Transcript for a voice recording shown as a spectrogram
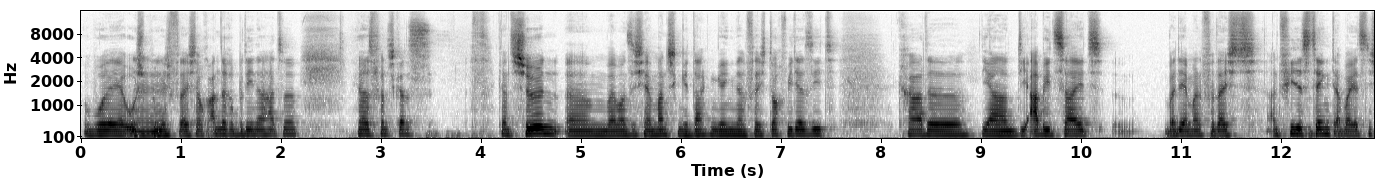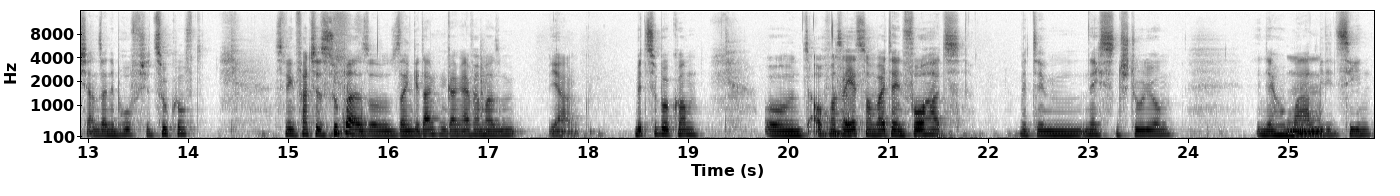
obwohl er ja ursprünglich Mhm. vielleicht auch andere Pläne hatte. Ja, das fand ich ganz, ganz schön, ähm, weil man sich ja in manchen Gedankengängen dann vielleicht doch wieder sieht. Gerade ja, die Abi-Zeit, bei der man vielleicht an vieles denkt, aber jetzt nicht an seine berufliche Zukunft. Deswegen fand ich es super, so seinen Gedankengang einfach mal so, ja, mitzubekommen. Und auch was er jetzt noch weiterhin vorhat mit dem nächsten Studium in der Humanmedizin.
